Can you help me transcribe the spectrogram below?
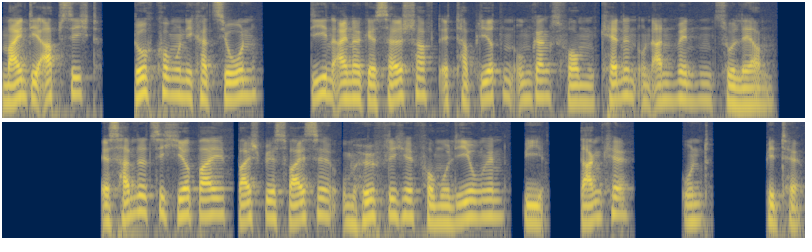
meint die Absicht, durch Kommunikation die in einer Gesellschaft etablierten Umgangsformen kennen und anwenden zu lernen. Es handelt sich hierbei beispielsweise um höfliche Formulierungen wie Danke und Bitte,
